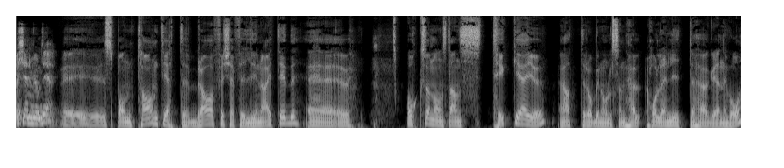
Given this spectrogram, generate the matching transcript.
Vad känner vi om det? Eh, spontant jättebra för Sheffield United. Eh, också någonstans tycker jag ju att Robin Olsen höll, håller en lite högre nivå.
